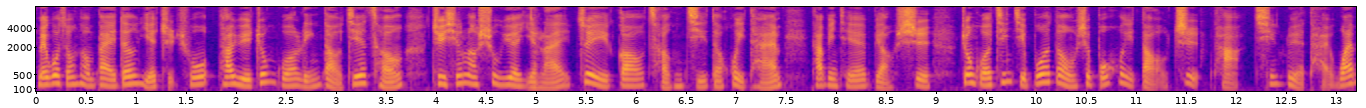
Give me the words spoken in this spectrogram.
美国总统拜登也指出，他与中国领导阶层举行了数月以来最高层级的会谈。他并且表示，中国经济波动是不会导致他侵略台湾。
